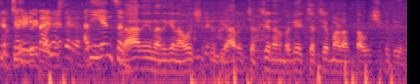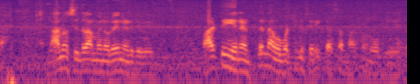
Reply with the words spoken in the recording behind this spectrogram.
ಚರ್ಚೆ ನಡೀತಾ ಇದೆ. ಅದು ಏನ್ ಸರ್? ನಾನೇ ನನಗೇನು ಅವಶ್ಯಕತೆ ಯಾರು ಚರ್ಚೆ ನನ್ನ ಬಗ್ಗೆ ಚರ್ಚೆ ಮಾಡೋಂಥ ಅವಶ್ಯಕತೆ ಇಲ್ಲ. ನಾನು ಸಿದ್ದರಾಮಯ್ಯನವ್ರು ಏನು ಹೇಳಿದ್ದೀವಿ? ಪಾರ್ಟಿ ಏನು ಹೇಳ್ತದೆ ನಾವು ಒಟ್ಟಿಗೆ ಸೇರಿ ಕೆಲಸ ಮಾಡ್ಕೊಂಡು ಹೋಗ್ತೀವಿ ಅಂತ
